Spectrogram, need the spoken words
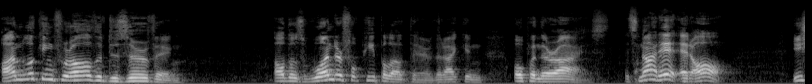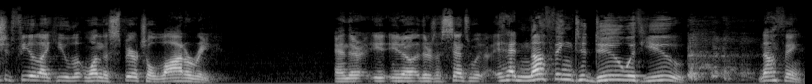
I'm looking for all the deserving, all those wonderful people out there that I can open their eyes. It's not it at all. You should feel like you won the spiritual lottery and there, you know, there's a sense it had nothing to do with you. Nothing.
